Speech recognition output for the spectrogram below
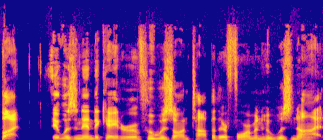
But it was an indicator of who was on top of their form and who was not.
